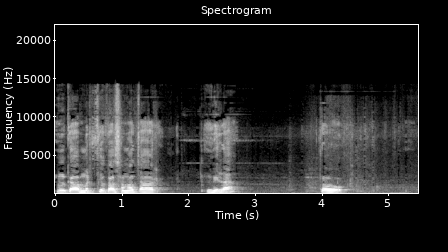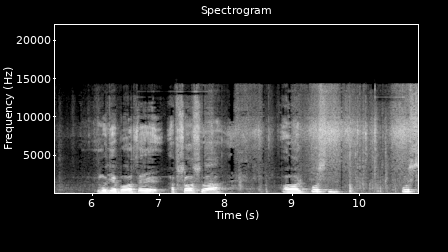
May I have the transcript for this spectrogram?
उनका मृत्यु का समाचार मिला तो मुझे बहुत अफसोस हुआ और उस उस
